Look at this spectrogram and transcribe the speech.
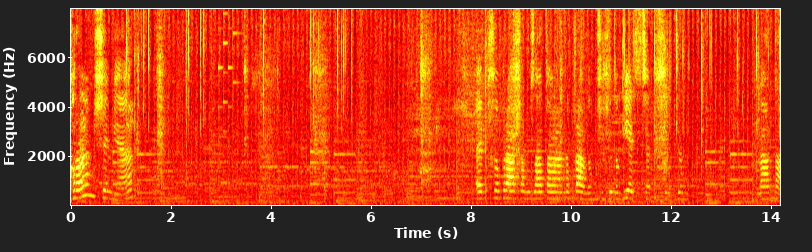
Scrollem się nie. Ej, przepraszam za to, ale naprawdę muszę się dowiedzieć, jak się tym lata.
